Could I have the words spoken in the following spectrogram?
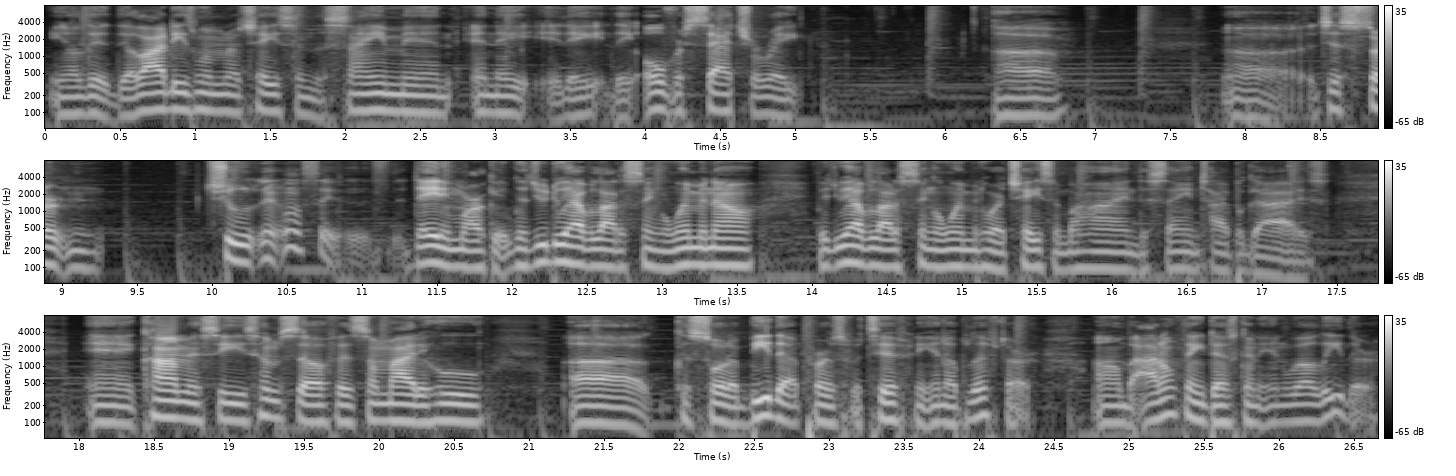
You know, the, the, a lot of these women are chasing the same men and they they they oversaturate uh uh just certain choose let's say dating market because you do have a lot of single women now, but you have a lot of single women who are chasing behind the same type of guys. And Common sees himself as somebody who uh, could sort of be that person for Tiffany and uplift her. Um, but I don't think that's going to end well either,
